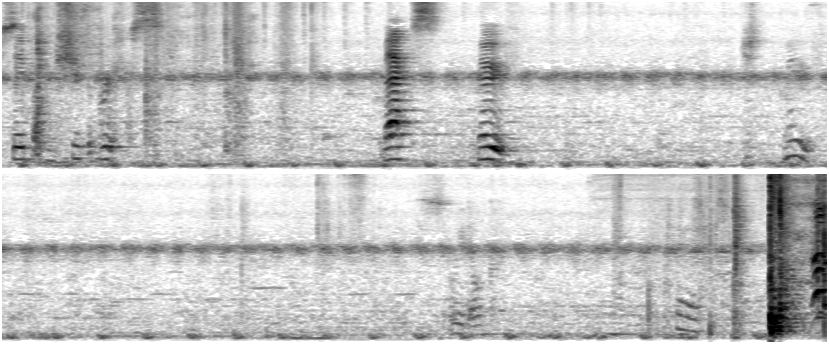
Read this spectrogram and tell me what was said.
See if I can shoot the bricks. Max, move. Move. Silly dog. Okay. Ah!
